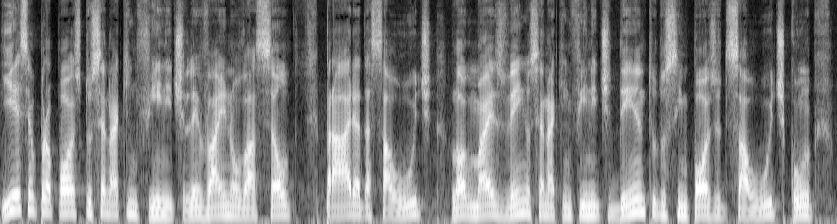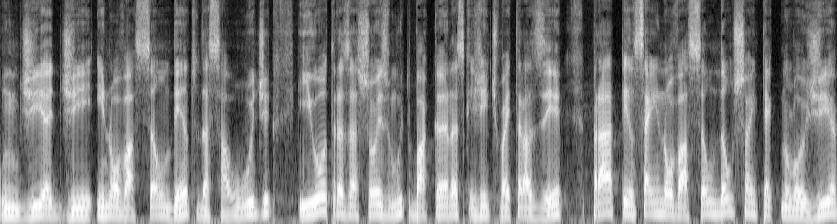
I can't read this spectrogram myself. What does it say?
E esse é o propósito do Senac Infinity, levar a inovação para a área da saúde. Logo mais vem o Senac Infinity dentro do simpósio de saúde, com um dia de inovação dentro da saúde e outras ações muito bacanas que a gente vai trazer para pensar em inovação não só em tecnologia,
